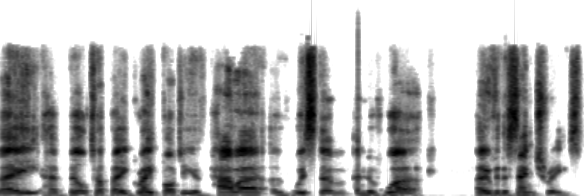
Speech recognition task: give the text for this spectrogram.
They have built up a great body of power, of wisdom, and of work over the centuries.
